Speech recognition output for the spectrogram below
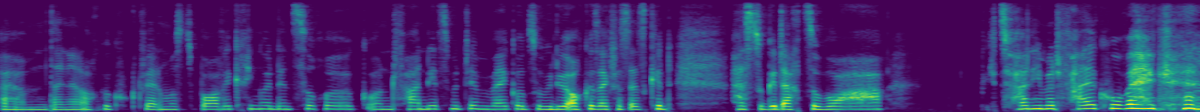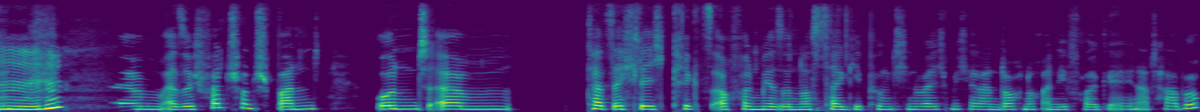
ähm, dann ja noch geguckt werden musste: „Boah, wie kriegen wir den zurück und fahren die jetzt mit dem weg?“ Und so wie du auch gesagt hast, als Kind hast du gedacht so: „Boah, jetzt fahren die mit Falco weg.“ Mhm. Ähm, also, ich fand's schon spannend und, ähm, tatsächlich kriegt's auch von mir so 'n Nostalgiepünktchen, weil ich mich ja dann doch noch an die Folge erinnert habe.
